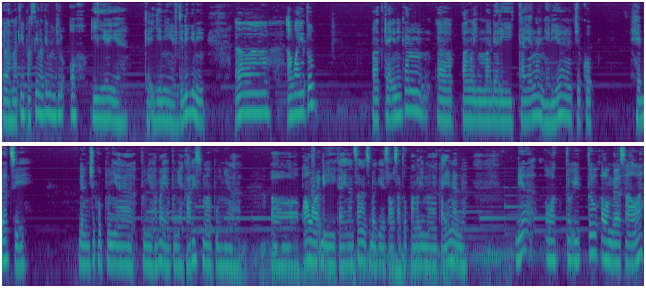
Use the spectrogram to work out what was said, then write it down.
dalam hati pasti nanti muncul oh iya ya kayak gini ya. Jadi gini uh, awalnya tuh kayak ini kan uh, panglima dari kayangannya dia cukup hebat sih dan cukup punya punya apa ya punya karisma punya uh, power di kayangan sana sebagai salah satu panglima kayangan. Nah dia waktu itu kalau nggak salah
